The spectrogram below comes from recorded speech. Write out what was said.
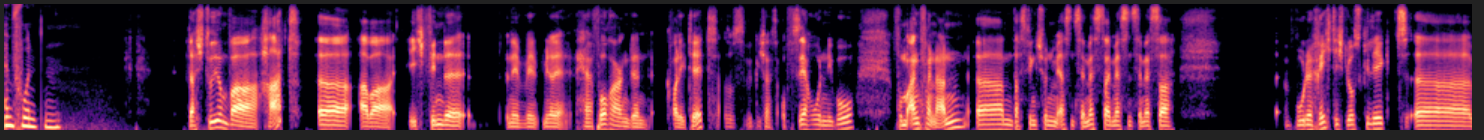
empfunden? Das Studium war hart, äh, aber ich finde eine, mit einer hervorragenden Qualität, also es ist wirklich auf sehr hohem Niveau. Vom Anfang an, ähm, das fing schon im ersten Semester, im ersten Semester wurde richtig losgelegt, äh,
